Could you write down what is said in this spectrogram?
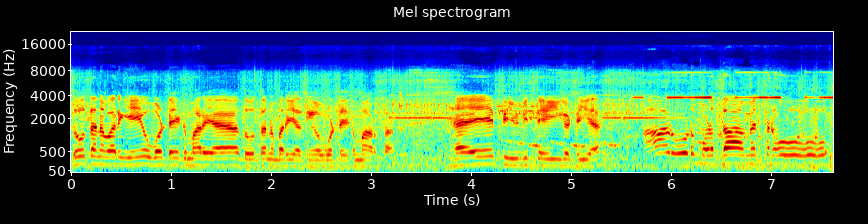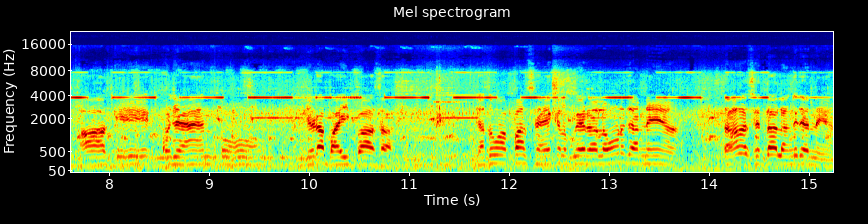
ਦੋ ਤਿੰਨ ਵਾਰੀ ਇਹ ਓਵਰਟੇਕ ਮਾਰਿਆ, ਦੋ ਤਿੰਨ ਵਾਰੀ ਅਸੀਂ ਓਵਰਟੇਕ ਮਾਰਤਾ। ਹੈ ਇਹ ਪੀਵੀ 23 ਗੱਡੀ ਆ। ਆਹ ਰੋਡ ਮੁੜਦਾ ਮਿੱਤਰੋ, ਆ ਕੇ ਉਜੈਨ ਤੋਂ ਜਿਹੜਾ ਬਾਈਪਾਸ ਆ। ਜਦੋਂ ਆਪਾਂ ਸਾਈਕਲ ਵਗੈਰਾ ਲਾਉਣ ਜਾਂਦੇ ਆ, ਤਾਂ ਸਿੱਧਾ ਲੰਘ ਜਾਂਦੇ ਆ।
